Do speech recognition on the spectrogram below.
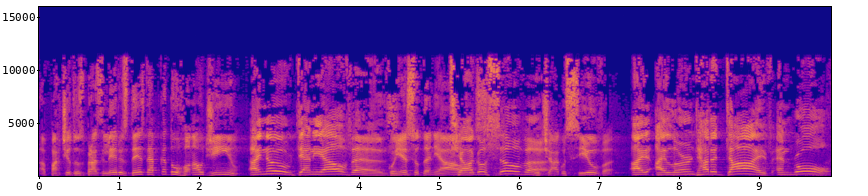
a- partir dos brasileiros desde a época do Ronaldinho. I know Danny Alves, Conheço o Dani Alves, Thiago Silva. o Thiago Silva. I, I learned how to dive and roll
